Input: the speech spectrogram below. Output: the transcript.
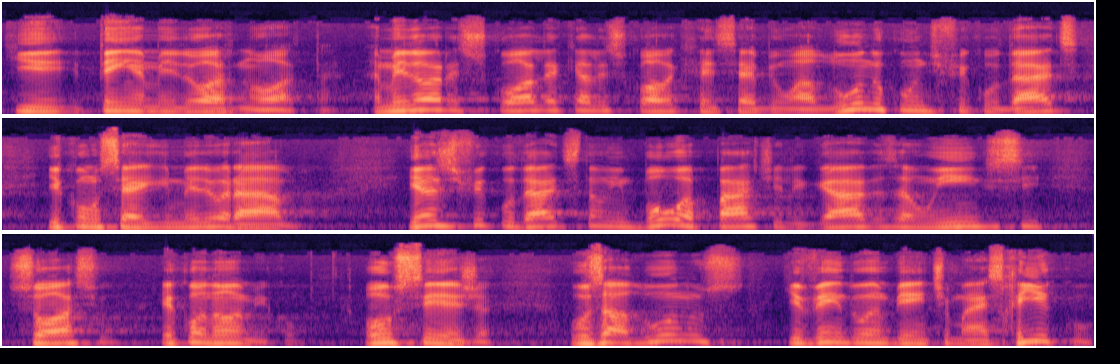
que tem a melhor nota. A melhor escola é aquela escola que recebe um aluno com dificuldades e consegue melhorá-lo. E as dificuldades estão em boa parte ligadas ao índice socioeconômico. Ou seja, os alunos que vem do ambiente mais rico,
